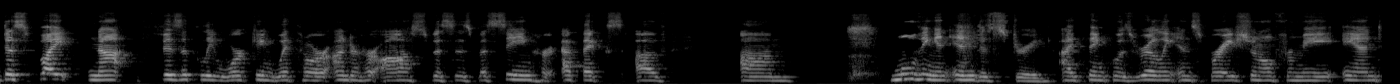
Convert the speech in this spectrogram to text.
despite not physically working with her under her auspices, but seeing her ethics of um, moving an industry, I think was really inspirational for me and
